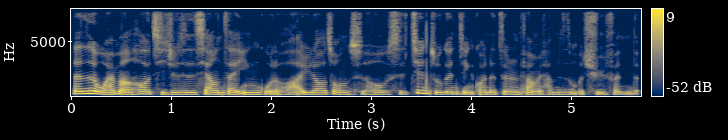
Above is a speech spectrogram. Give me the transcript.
但是我还蛮好奇，就是像在英国的话，遇到这种时候，是建筑跟景观的责任范围，他们是怎么区分的？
